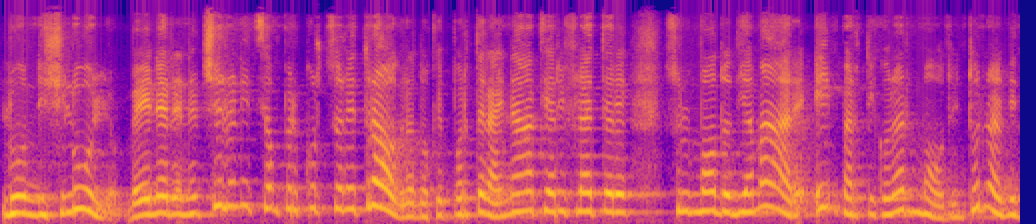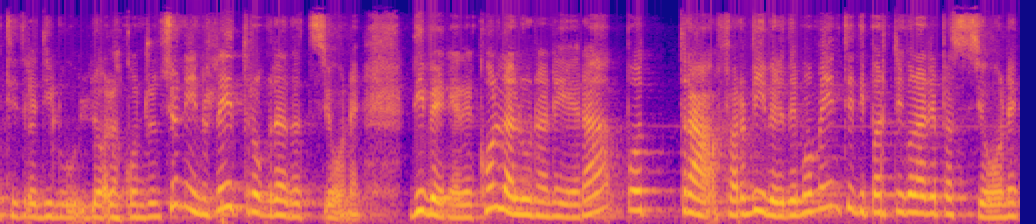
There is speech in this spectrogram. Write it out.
L'11 luglio Venere nel cielo inizia un percorso retrogrado che porterà i nati a riflettere sul modo di amare e in particolar modo intorno al 23 di luglio la congiunzione in retrogradazione di Venere con la luna nera potrà far vivere dei momenti di particolare passione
